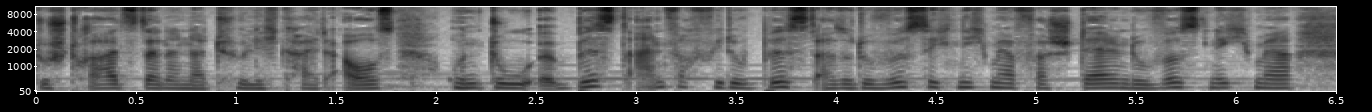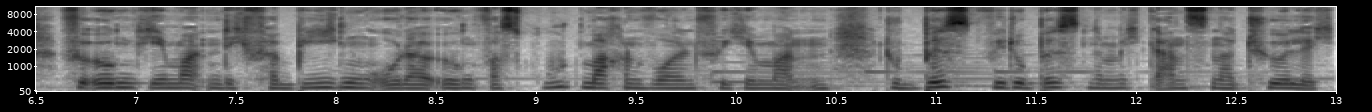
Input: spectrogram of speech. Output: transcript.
Du strahlst deine Natürlichkeit aus und du äh, bist einfach wie du bist. Also du wirst dich nicht mehr verstellen. Du wirst nicht mehr für irgendjemanden dich verbiegen oder irgendwas was gut machen wollen für jemanden. Du bist, wie du bist, nämlich ganz natürlich.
